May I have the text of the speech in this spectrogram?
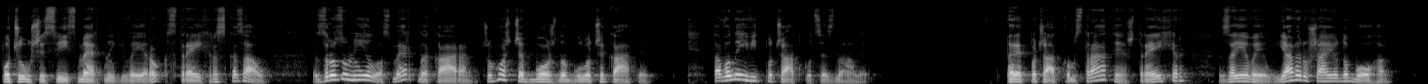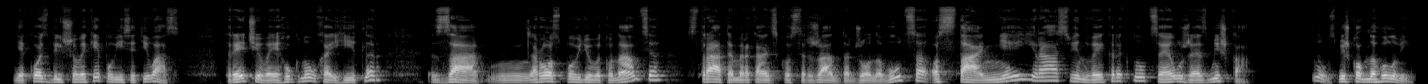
Почувши свій смертний вирок, Стрейхер сказав: Зрозуміло, смертна кара, чого ще б можна було чекати? Та вони й від початку це знали. Перед початком страти Штрейхер заявив: Я вирушаю до Бога. Якось більшовики повісять і вас. Тричі вигукнув хай Гітлер за розповіддю виконавця страти американського сержанта Джона Вудса. Останній раз він викрикнув це уже з мішка. Ну, з мішком на голові.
